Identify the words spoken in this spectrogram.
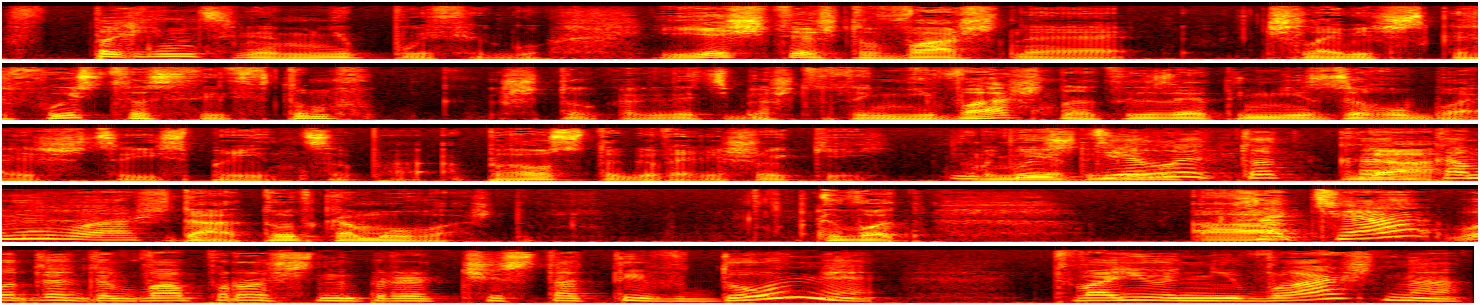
В принципе, мне пофигу. И я считаю, что важное человеческое свойство состоит в том, что когда тебе что-то не важно, ты за это не зарубаешься из принципа, а просто говоришь, окей. Ну, пусть не делает тот, к- кому важно. Да, тот, кому важно. Вот. А- Хотя вот это в вопросе, например, чистоты в доме, твое неважно,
